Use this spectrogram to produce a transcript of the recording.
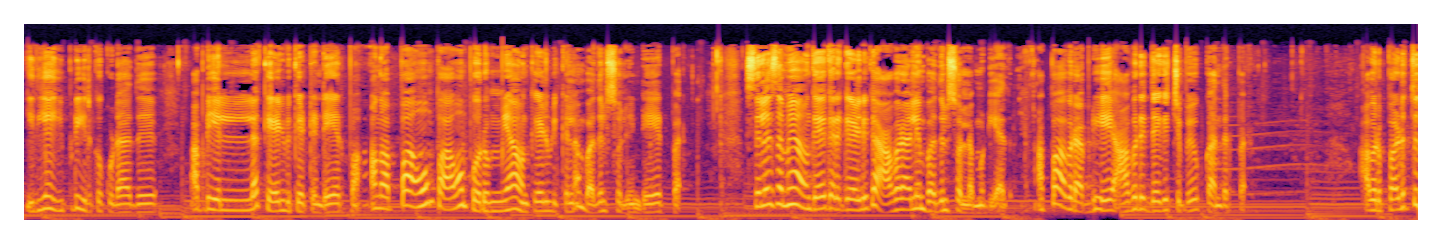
இது ஏன் இப்படி இருக்கக்கூடாது? அப்படி எல்லாம் கேள்வி கேட்டுட்டே இருப்பான். அவங்க அப்பாவும் பாவம் பொறுமையாக அவன் கேள்விக்கெல்லாம் பதில் சொல்லிகிட்டே இருப்பார். சில சமயம் அவன் கேட்குற கேள்விக்கு அவராலையும் பதில் சொல்ல முடியாது. அப்போ அவர் அப்படியே அவரை திகைச்சு போய் உட்காந்துருப்பார் அவர் படுத்து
